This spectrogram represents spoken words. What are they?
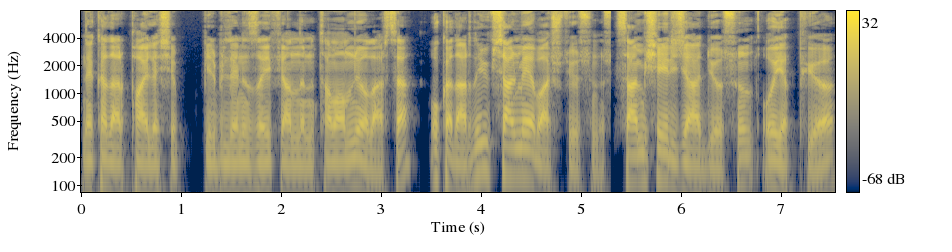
ne kadar paylaşıp birbirlerinin zayıf yanlarını tamamlıyorlarsa o kadar da yükselmeye başlıyorsunuz. Sen bir şey rica ediyorsun, o yapıyor.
